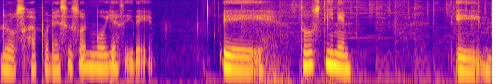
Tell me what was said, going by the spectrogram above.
los japoneses son muy así de. Eh, todos tienen. Eh,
